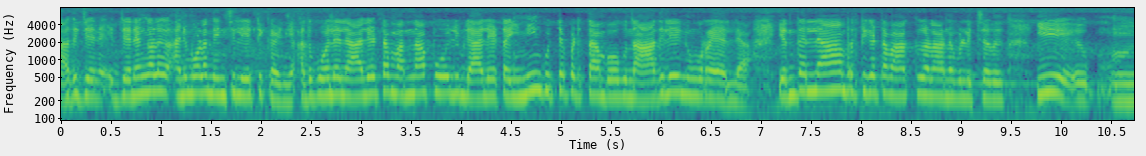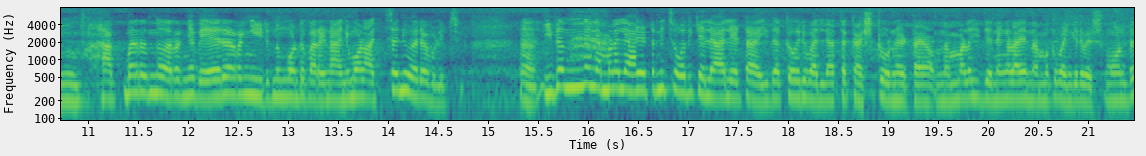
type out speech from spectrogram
അത് ജന ജനങ്ങൾ അനുമോളെ നെഞ്ചിലേറ്റി കഴിഞ്ഞു. അതുപോലെ ലാലേട്ടൻ വന്നാൽ പോലും ലാലേട്ടൻ ഇനിയും കുറ്റപ്പെടുത്താൻ പോകുന്ന ആദിലെ നൂറയല്ല എന്തെല്ലാം വൃത്തികെട്ട വാക്കുകളാണ് വിളിച്ചത്. ഈ അക്ബർ എന്ന് പറഞ്ഞ വേരിറങ്ങി ഇരുന്നും കൊണ്ട് പറയണ അനിമോൾ അച്ഛന് വരെ വിളിച്ചു. ആ, ഇതൊന്നും നമ്മളെ ലാലേട്ടന് ചോദിക്കുക ലാലേട്ടാ ഇതൊക്കെ ഒരു വല്ലാത്ത കഷ്ടമാണ് കേട്ടോ. നമ്മൾ ഈ ജനങ്ങളായ നമുക്ക് ഭയങ്കര വിഷമമുണ്ട്.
